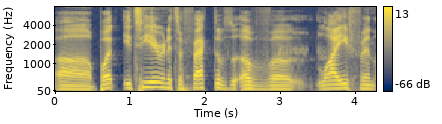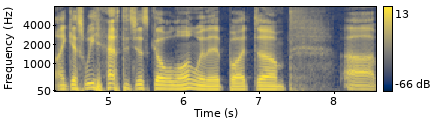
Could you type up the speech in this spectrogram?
Uh, but it's here and it's of of uh, life, and I guess we have to just go along with it. But um, uh,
